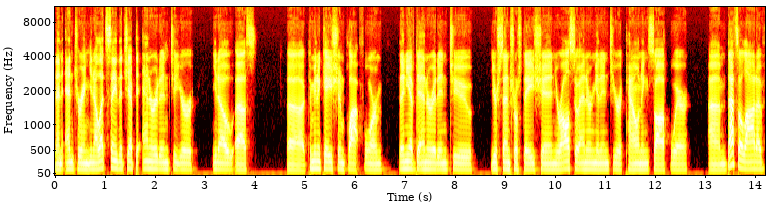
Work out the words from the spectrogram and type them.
then entering you know let's say that you have to enter it into your you know uh, uh, communication platform then you have to enter it into your central station you're also entering it into your accounting software um, that's a lot of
